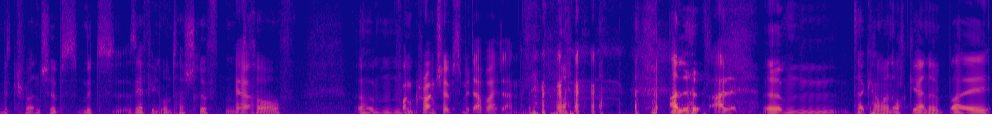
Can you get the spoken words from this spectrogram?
mit Crunchips mit sehr vielen Unterschriften Ja. drauf. Ähm, Von Crunchips-Mitarbeitern. alle. Alle. Ähm, da kann man auch gerne bei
